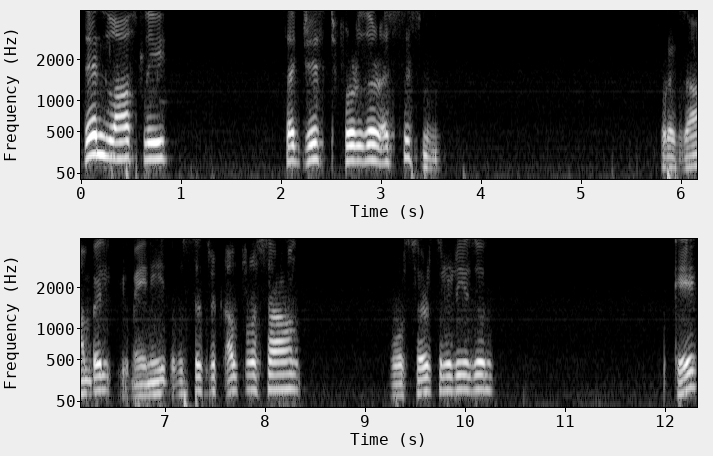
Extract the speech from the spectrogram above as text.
Then lastly, suggest further assessment. For example, you may need obstetric ultrasound for certain reason, okay,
